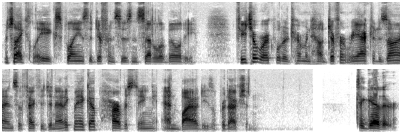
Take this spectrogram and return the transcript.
which likely explains the differences in settleability. Future work will determine how different reactor designs affect the genetic makeup, harvesting, and biodiesel production. Together,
